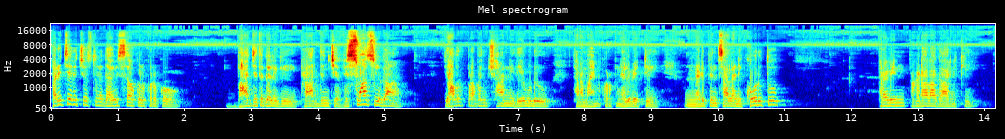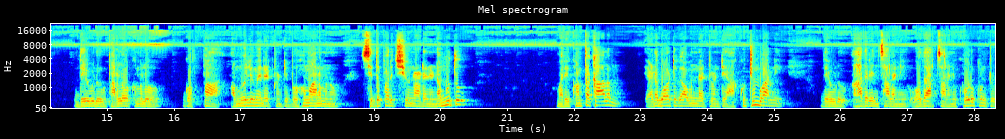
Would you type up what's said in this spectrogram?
పరిచయం చేస్తున్న దైవ సేవకుల కొరకు బాధ్యత కలిగి ప్రార్థించే విశ్వాసులుగా యావత్ ప్రపంచాన్ని దేవుడు తన మహిమ కొరకు నిలబెట్టి నడిపించాలని కోరుతూ ప్రవీణ్ పగడాల గారికి దేవుడు పరలోకములో గొప్ప అమూల్యమైనటువంటి బహుమానమును సిద్ధపరిచి ఉన్నాడని నమ్ముతూ మరి కొంతకాలం ఎడబాటుగా ఉన్నటువంటి ఆ కుటుంబాన్ని దేవుడు ఆదరించాలని ఓదార్చాలని కోరుకుంటూ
